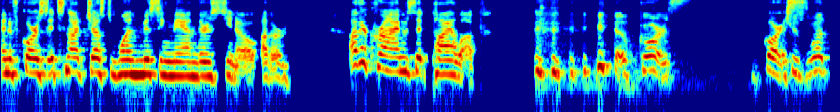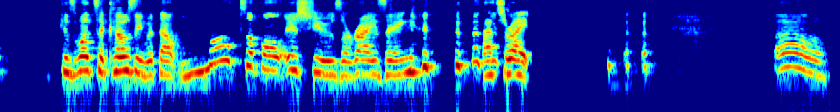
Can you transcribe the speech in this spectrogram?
And of course, it's not just one missing man. There's, you know, other other crimes that pile up. of course. Of course. Because what because what's a cozy without multiple issues arising? That's right. Oh,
